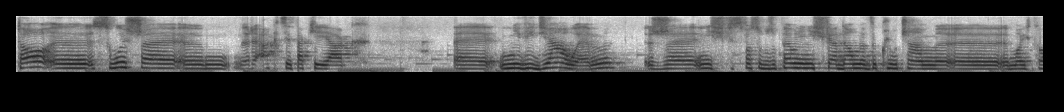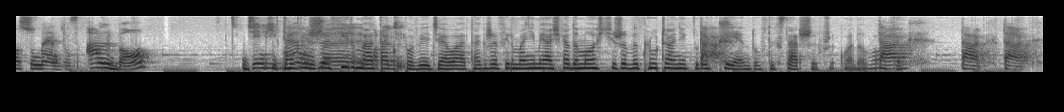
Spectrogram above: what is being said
to e, słyszę reakcje takie jak e, nie wiedziałem, że w sposób zupełnie nieświadomy wykluczam moich konsumentów, albo dzięki temu, Mówisz, że, że firma tak powiedziała, tak? Że firma nie miała świadomości, że wyklucza niektórych tak. klientów, tych starszych przykładowo. Tak, okay. tak, tak.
